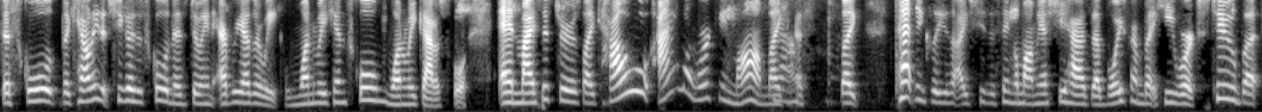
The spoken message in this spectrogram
the school the county that she goes to school in is doing every other week one week in school one week out of school. And my sister is like how i'm a working mom. Like Yeah. as- like technically like she's a single mom. Yes she has a boyfriend but he works too. But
